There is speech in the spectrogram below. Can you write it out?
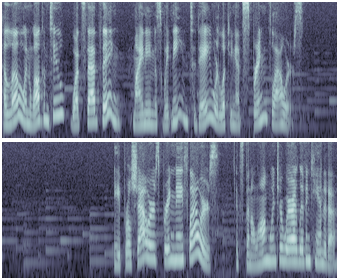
Hello and welcome to What's That Thing? My name is Whitney and today we're looking at spring flowers. April showers bring May flowers. It's been a long winter where I live in Canada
